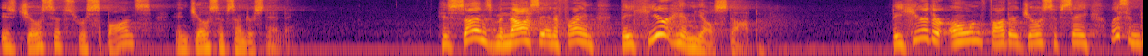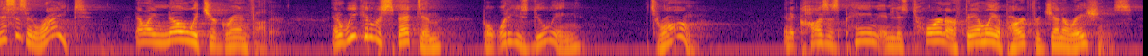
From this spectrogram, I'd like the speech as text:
is Joseph's response and Joseph's understanding. His sons, Manasseh and Ephraim, they hear him yell, Stop. They hear their own father Joseph say, Listen, this isn't right. Now I know it's your grandfather, and we can respect him, but what he's doing, it's wrong. And it causes pain, and it has torn our family apart for generations.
